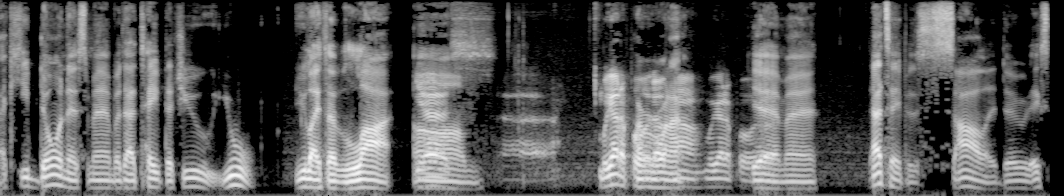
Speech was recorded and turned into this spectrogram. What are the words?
I keep doing this, man. But that tape that you you you liked a lot. Yes. uh, we gotta pull it up I- now. We gotta pull Um, it yeah, up. man. That tape is solid, dude. Ex-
